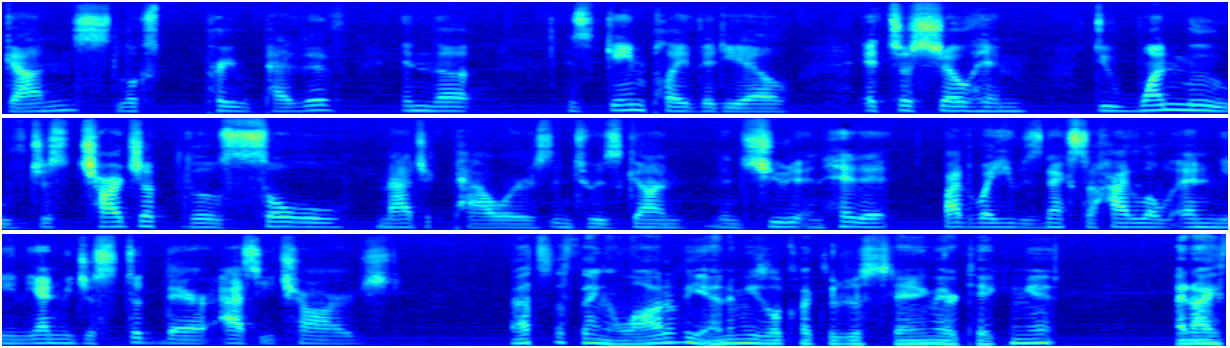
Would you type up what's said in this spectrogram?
guns, looks pretty repetitive. In the his gameplay video, it just showed him do one move, just charge up those soul magic powers into his gun, and shoot it and hit it. By the way, he was next to high level enemy, and the enemy just stood there as he charged. That's the thing. A lot of the enemies look like they're just standing there taking it, and I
